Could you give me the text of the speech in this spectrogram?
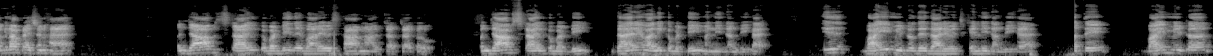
ਅਗਲਾ ਪ੍ਰਸ਼ਨ ਹੈ ਪੰਜਾਬ ਸਟਾਈਲ ਕਬੱਡੀ ਦੇ ਬਾਰੇ ਵਿਸਥਾਰ ਨਾਲ ਚਰਚਾ ਕਰੋ। ਪੰਜਾਬ ਸਟਾਈਲ ਕਬੱਡੀ ਦਾਇਰੇ ਵਾਲੀ ਕਬੱਡੀ ਮੰਨੀ ਜਾਂਦੀ ਹੈ। ਇਹ 22 ਮੀਟਰ ਦੇ ਦਾਇਰੇ ਵਿੱਚ ਖੇਲੀ ਜਾਂਦੀ ਹੈ ਅਤੇ 22 ਮੀਟਰ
